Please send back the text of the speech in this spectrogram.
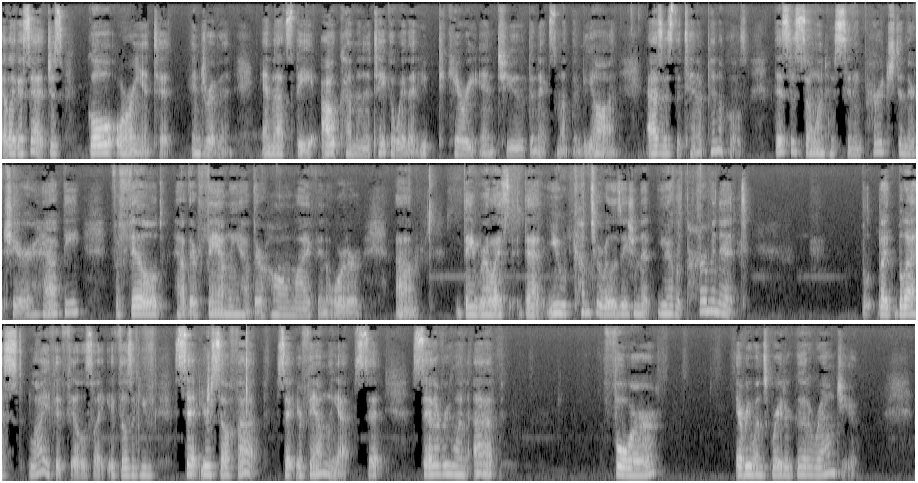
like I said, just goal oriented and driven. And that's the outcome and the takeaway that you carry into the next month and beyond, as is the Ten of Pentacles. This is someone who's sitting perched in their chair, happy, fulfilled, have their family, have their home life in order. Um, they realize that you come to a realization that you have a permanent, like blessed life. It feels like it feels like you've set yourself up, set your family up, set set everyone up for everyone's greater good around you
